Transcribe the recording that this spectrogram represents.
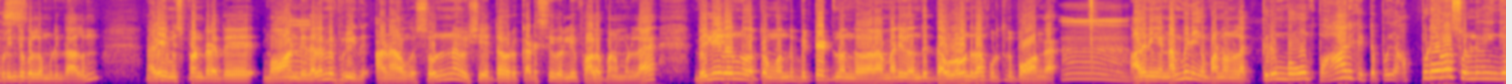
புரிந்து கொள்ள முடிந்தாலும் நிறைய மிஸ் பண்றது பாண்ட் இதெல்லாமே புரியுது. ஆனா அவங்க சொன்ன விஷயத்த ஒரு கடைசி வரையிலும் ஃபாலோ பண்ண முடியல. வெளியில இருந்து ஒருத்தவங்க வந்து பிட் எடுத்துன்னு வந்து வர மாதிரி வந்து லோன் தான் கொடுத்துட்டு போவாங்க. அதை நீங்க நம்பி நீங்க பண்ணணும்ல. திரும்பவும் பாருக்கிட்ட போய் அப்படியே தான் சொல்லுவீங்க?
